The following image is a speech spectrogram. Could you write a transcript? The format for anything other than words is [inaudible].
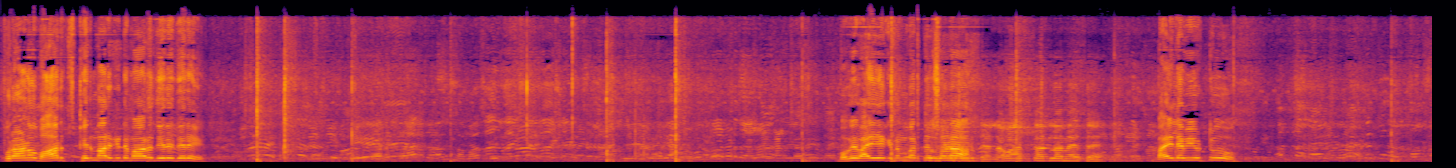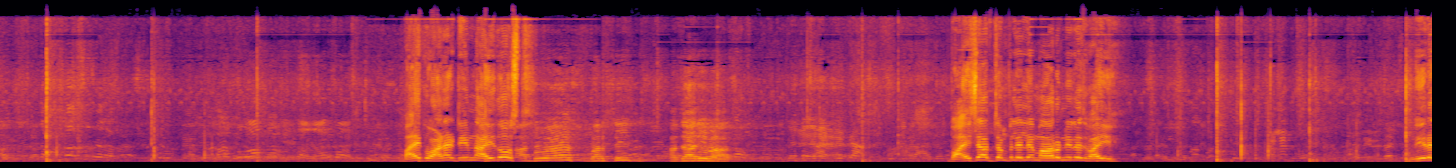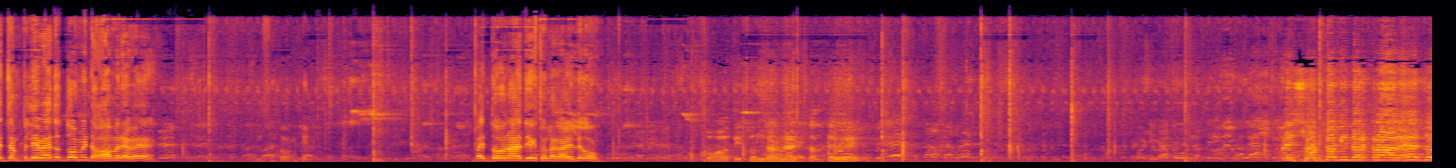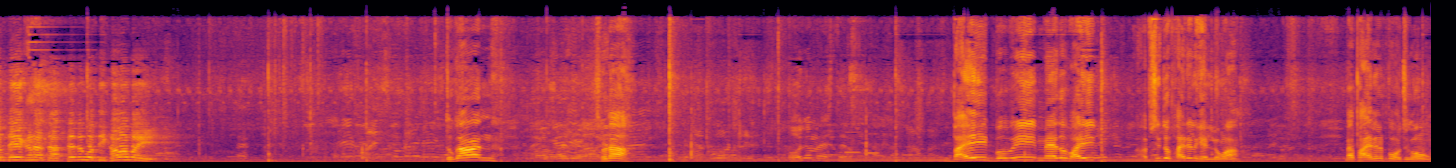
पुरानो भारत फिर मार्केट मारो धीरे धीरे। बॉबी भाई एक नंबर तू सुना। भाई लव यू टू भाई गुआना टीम ना आई दोस्त। हजारीबाग। भाई साहब जंप ले ले मारो नीरज भाई। नीरज जंप ले हुआ तो दो मिनट हवा में रहे। भाई दो ना एक तो लगा लो। बहुत ही सुंदर मैच चलते हुए। भाई शॉटों की दरकार है जो देखना चाहते थे वो दिखाओ भाई। दुकान। सुना। भाई वो भी मैं तो भाई अब सीधो फाइनल खेल लूँगा। मैं फाइनल पहुँच गया हूँ।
